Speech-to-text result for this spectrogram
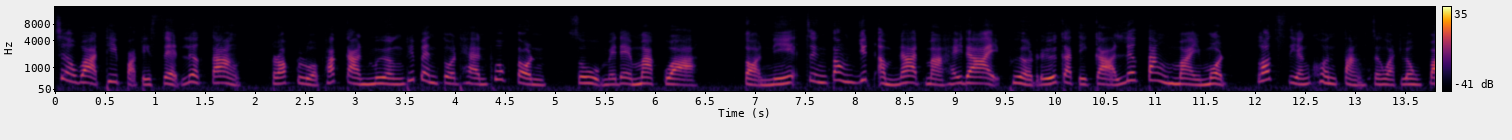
เชื่อว่าที่ปฏิเสธเลือกตั้ง เพราะกลัวพักการเมืองที่เป็นตัวแทนพวกตน สู้ไม่ได้มากกว่า ตอนนี้จึงต้องยึดอำนาจมาให้ได้ เพื่อรื้อกติกาเลือกตั้งใหม่หมด ลดเสียงคนต่างจังหวัดลงไป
